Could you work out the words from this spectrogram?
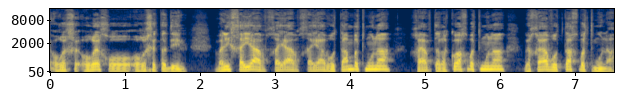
עורך, עורך או עורכת הדין. ואני חייב, חייב, חייב אותם בתמונה, חייב את הלקוח בתמונה וחייב אותך בתמונה.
